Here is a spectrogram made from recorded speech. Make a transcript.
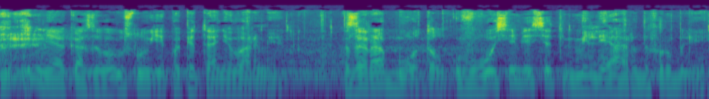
и оказывая услуги по питанию в армии, заработал 80 миллиардов рублей.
